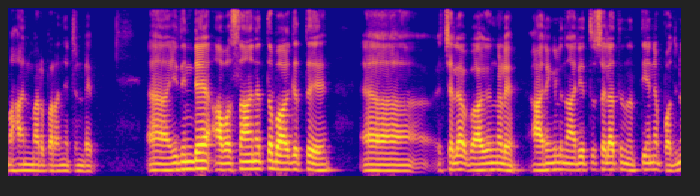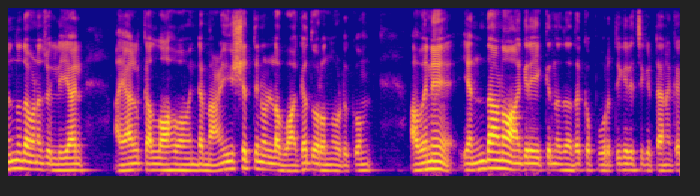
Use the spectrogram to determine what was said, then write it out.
മഹാന്മാർ പറഞ്ഞിട്ടുണ്ട്. ഇതിന്റെ അവസാനത്തെ ഭാഗത്ത് ചില ഭാഗങ്ങൾ ആരെങ്കിലും നാരിയത്തു സ്വലാത്ത് നിർത്തിയനെ പതിനൊന്ന് തവണ ചൊല്ലിയാൽ അയാൾക്ക് അള്ളാഹു അവന്റെ മനുഷ്യത്തിനുള്ള വക തുറന്നു കൊടുക്കും. അവന് എന്താണോ ആഗ്രഹിക്കുന്നത് അതൊക്കെ പൂർത്തീകരിച്ച് കിട്ടാനൊക്കെ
